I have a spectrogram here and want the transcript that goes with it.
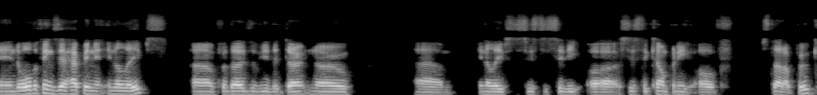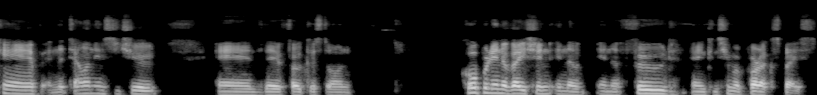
and all the things that happen in InnoLeaps. Uh, for those of you that don't know, um, InnoLeaps sister city, uh, sister company of Startup Bootcamp and the Talent Institute, and they're focused on corporate innovation in the in the food and consumer product space.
